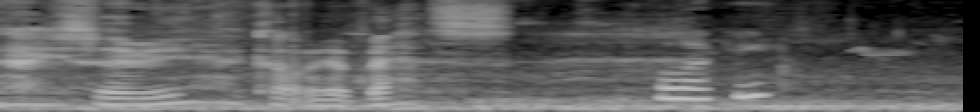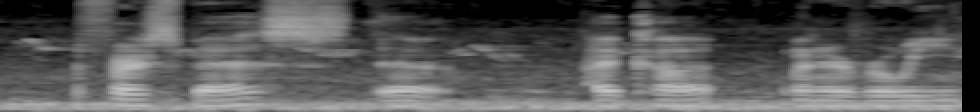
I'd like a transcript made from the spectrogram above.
Nice baby, I caught me a bass. Lucky. The first bass that I caught whenever we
